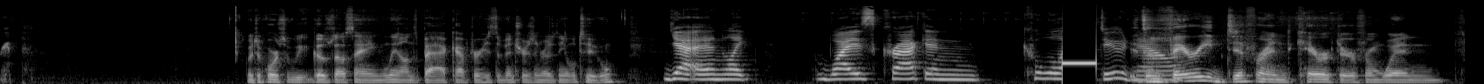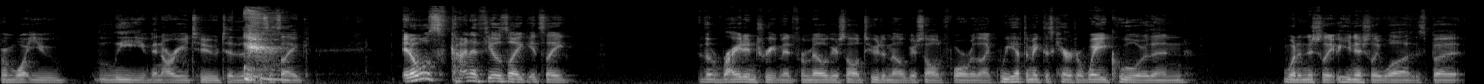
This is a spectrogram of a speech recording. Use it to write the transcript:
Rip. Which of course we, goes without saying, Leon's back after his adventures in Resident Evil Two. Yeah, and like wisecrack and cool dude It's now. a very different character from when from what you leave in RE two to this. It's like it almost kind of feels like it's like the Raiden treatment from Metal Gear Solid two to Metal Gear Solid four, where like we have to make this character way cooler than what initially he initially was, but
